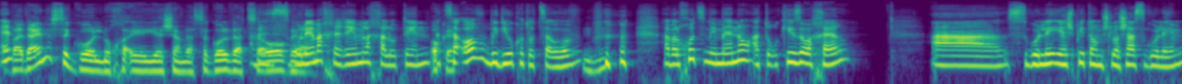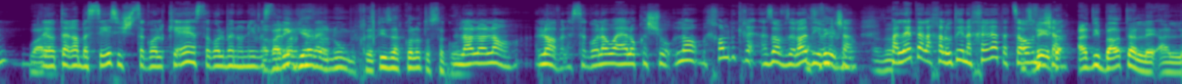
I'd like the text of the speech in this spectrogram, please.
אין... ועדיין הסגול נוח... יש שם, והסגול והצהוב. אבל סגולים וה... אחרים לחלוטין. אוקיי. הצהוב הוא בדיוק אותו צהוב, mm-hmm. אבל חוץ ממנו, הטורקיז הוא אחר. הסגולי, יש פתאום שלושה סגולים, זה יותר הבסיס, יש סגול כהה, סגול בינוני וסגול כזה. אבל אני גבר, נו, מבחינתי זה הכל אותו סגול. לא, לא, לא, לא, אבל הסגול ההוא היה לא קשור, לא, בכל מקרה, עזוב, זה לא הדיון עכשיו. פלטה לחלוטין אחרת, הצהוב נשאר. את דיברת על, על,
